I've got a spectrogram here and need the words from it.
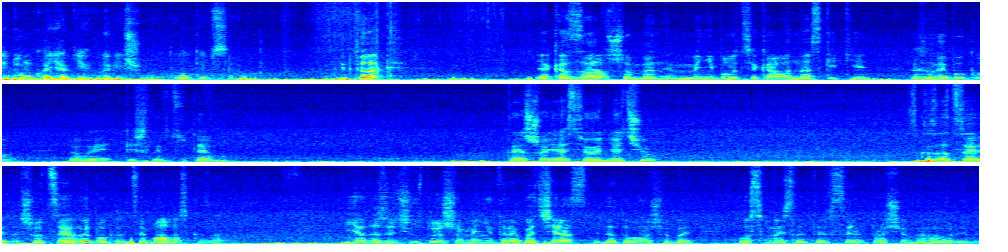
і думка, як їх вирішувати. От і все. І так, я казав, що мені було цікаво, наскільки глибоко ви пішли в цю тему. Те, що я сьогодні чув, сказати, що це глибоко, це мало сказати. І я навіть чувствую, що мені треба час для того, щоб осмислити все, про що ми говорили.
